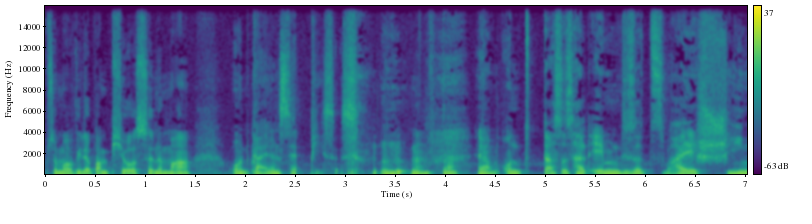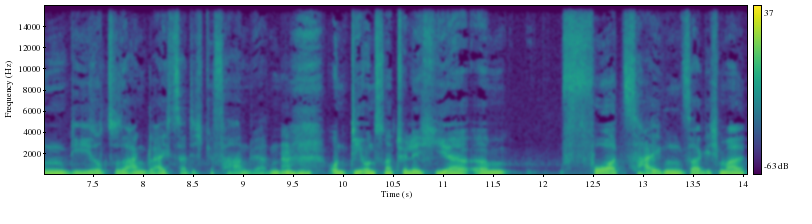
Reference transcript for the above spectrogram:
sind wir wieder beim Pure Cinema und geilen Set Pieces. Mhm. Ne? ja? ja, und das ist halt eben diese zwei Schienen, die sozusagen gleichzeitig gefahren werden mhm. und die uns natürlich hier ähm, vorzeigen, sage ich mal,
